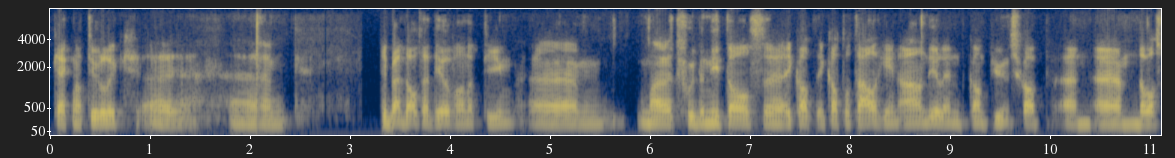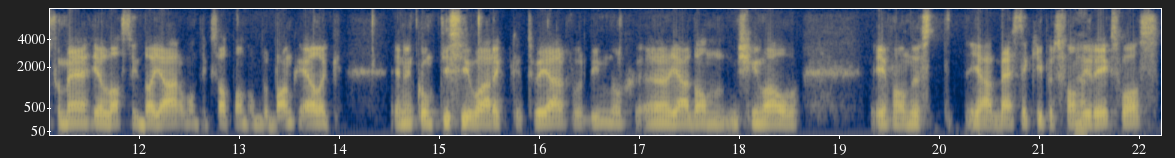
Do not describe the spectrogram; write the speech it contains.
kijk, natuurlijk Ehm, je bent altijd deel van het team. Ehm, maar het voelde niet als. Uh, ik, had, ik had totaal geen aandeel in het kampioenschap. En ehm, dat was voor mij heel lastig dat jaar, want ik zat dan op de bank eigenlijk in een competitie waar ik twee jaar voordien nog. Uh, ja, dan misschien wel een van de ja, beste keepers van die reeks was.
